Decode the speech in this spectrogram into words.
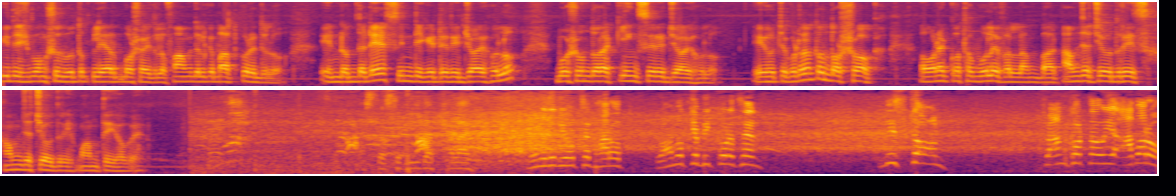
বিদেশ বংশোদ্ভূত প্লেয়ার বসাই দিল, ফাহমিদুলকে বাদ করে দিল। এন্ড অফ দ্য ডে সিন্ডিকেটেরই জয় হলো, বসুন্ধরা কিংসেরই জয় হলো। এই হচ্ছে ঘটনা। তো দর্শক, অনেক কথা বলে ফেললাম বাট হামজা চৌধুরী হামজা চৌধুরী মানতেই হবে। আস্তে আস্তে বিল্ড আপ খেলায়। মনোযোগী হচ্ছে ভারত। রহমতকে বিট করেছেন। লিস্টন, ত্রাণকর্তা ওই আবারও।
